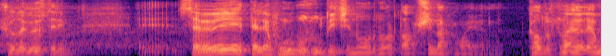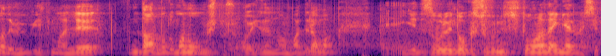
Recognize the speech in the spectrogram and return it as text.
Şunu da göstereyim. Ee, sebebi telefonu bozulduğu için de orada orada. Şimdi aklıma geldi. Kadrosunu ayarlayamadı büyük ihtimalle. Darma duman olmuştur. O yüzden normaldir ama e, 7-0 ve 9-0'ın üstü ona gelmesi.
